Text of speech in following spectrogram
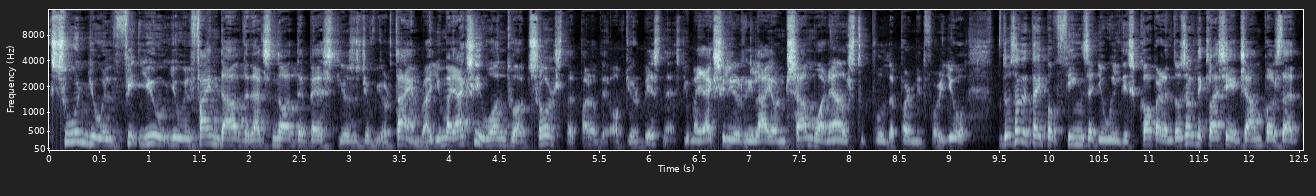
soon you will fi- you you will find out that that's not the best usage of your time, right? You might actually want to outsource that part of the of your business. You might actually rely on someone else to pull the permit for you. Those are the type of things that you will discover, and those are the classic examples that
